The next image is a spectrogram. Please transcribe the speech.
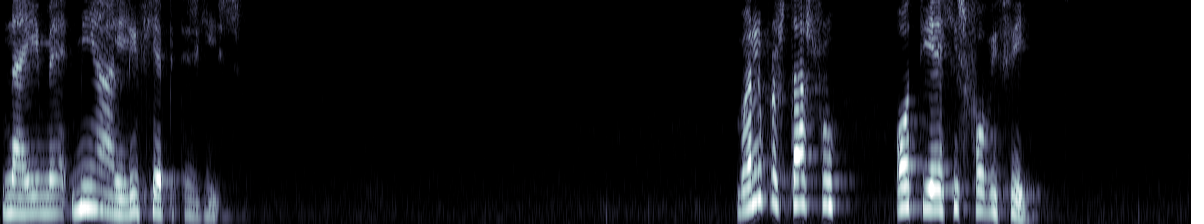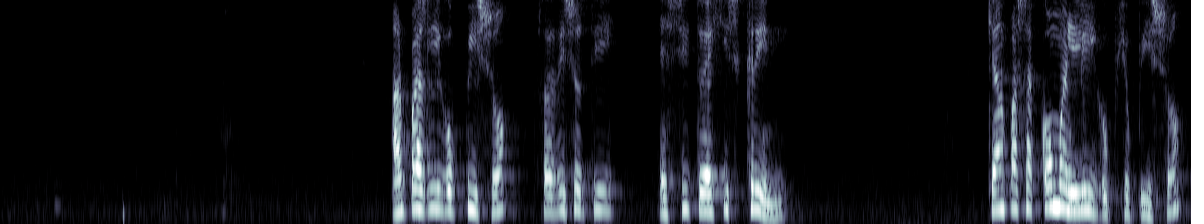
να είμαι μία αλήθεια επί της γης. Βάλε μπροστά σου ό,τι έχεις φοβηθεί. Αν πας λίγο πίσω, θα δεις ότι εσύ το έχεις κρίνει. Και αν πας ακόμα λίγο πιο πίσω,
